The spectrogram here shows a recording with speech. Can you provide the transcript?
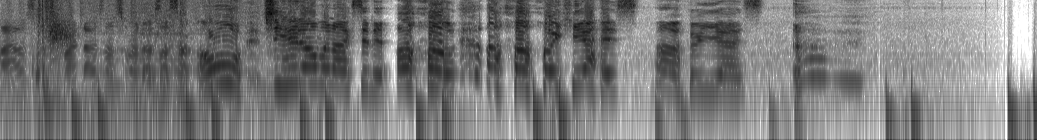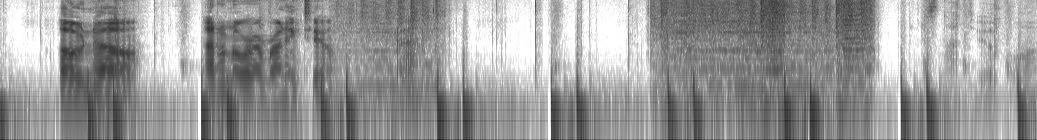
Oh, that was not smart. That was not smart. That was not smart. Oh, she hit him on accident. Oh, oh yes. Oh yes. Oh no. I don't know where I'm running to. Okay. That's not doable.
